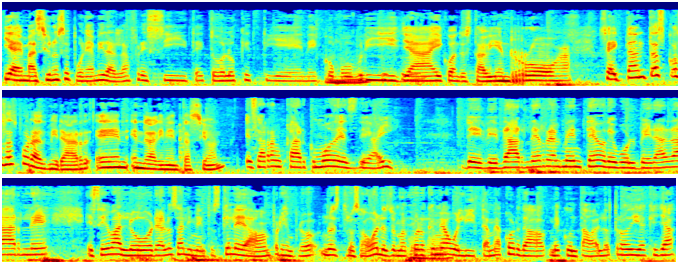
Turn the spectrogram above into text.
Y además si uno se pone a mirar la fresita y todo lo que tiene, y cómo brilla y cuando está bien roja. O sea, hay tantas cosas por admirar en, en la alimentación. es arrancar como desde ahí, de, de darle realmente o de volver a darle ese valor a los alimentos que le daban, por ejemplo, nuestros abuelos. Yo me acuerdo que mi abuelita me acordaba, me contaba el otro día que ya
